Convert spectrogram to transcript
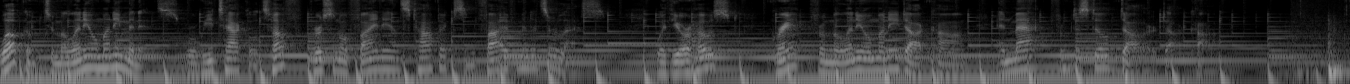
Welcome to Millennial Money Minutes, where we tackle tough personal finance topics in five minutes or less. With your host, Grant from MillennialMoney.com and Matt from DistilledDollar.com.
